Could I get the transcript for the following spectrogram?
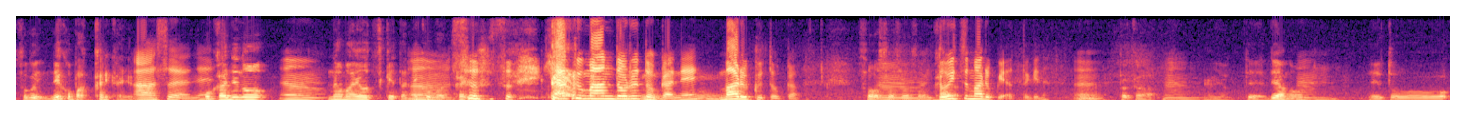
そこに猫ばっかり飼える。ああそうやね。お金のうん。名前をつけた猫ばっかり、うんそう。そう。100万ドルとかね、うんうんマルクとか。そうそうそうそう、ん。ドイツマルクやったっけな。うん、とかやうん。って。であの、うん。えっ、と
